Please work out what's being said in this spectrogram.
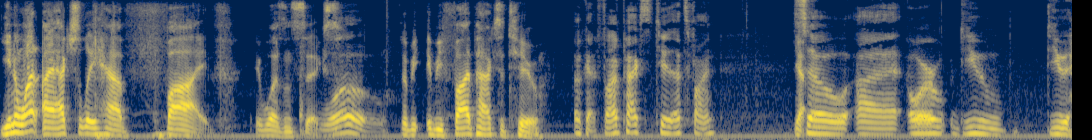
You know what? I actually have five. It wasn't six. whoa? So it'd, be, it'd be five packs of two. Okay, five packs of two. That's fine. Yeah. So, uh, or do you do you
